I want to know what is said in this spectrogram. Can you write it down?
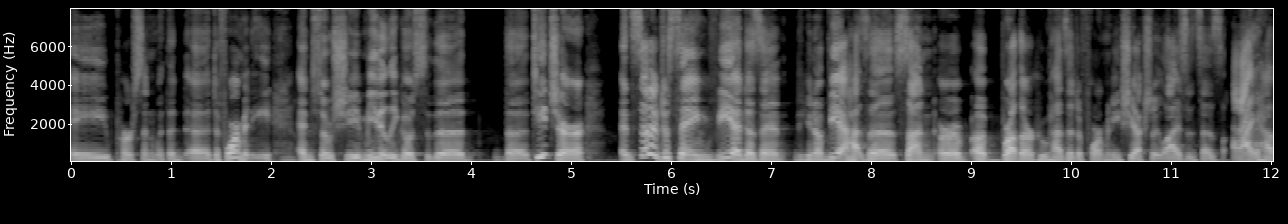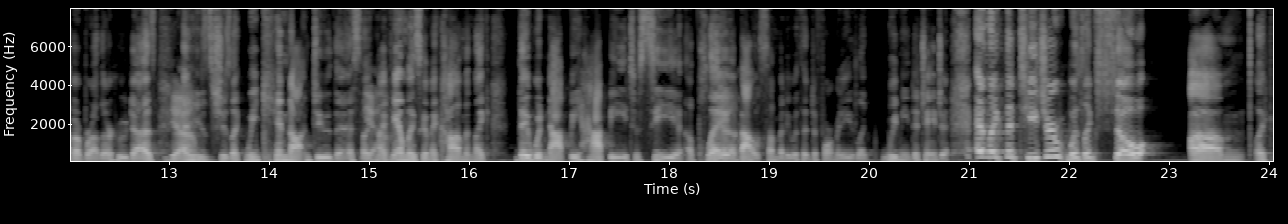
a person with a, a deformity, Mm-hmm. and so she immediately goes to the the teacher. Instead of just saying Via doesn't, you know, Via has a son or a brother who has a deformity, she actually lies and says, I have a brother who does. Yeah. And he's, she's like, we cannot do this. Like, Yeah. my family's going to come and, like, they would not be happy to see a play Yeah. about somebody with a deformity. Like, we need to change it. And, like, the teacher was, like, so, um, like,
